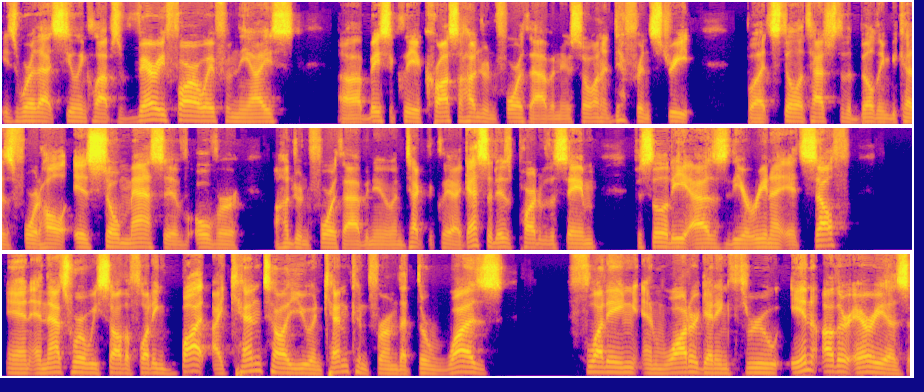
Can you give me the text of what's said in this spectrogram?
is where that ceiling collapsed, very far away from the ice, uh, basically across 104th Avenue, so on a different street, but still attached to the building because Ford Hall is so massive over 104th Avenue, and technically, I guess it is part of the same facility as the arena itself. And, and that's where we saw the flooding. But I can tell you and can confirm that there was flooding and water getting through in other areas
